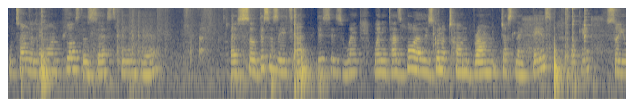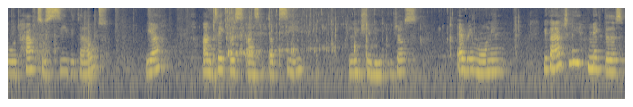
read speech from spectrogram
we turn the lemon plus the zest in here. So this is it and this is when when it has boiled it's gonna turn brown just like this okay? So you would have to sieve it out yeah? And take this as a tea literally just every morning you can actually make this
